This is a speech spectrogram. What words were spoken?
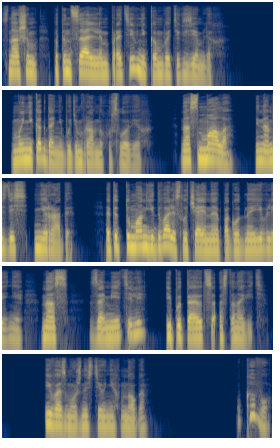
С нашим потенциальным противником в этих землях мы никогда не будем в равных условиях. Нас мало, и нам здесь не рады. Этот туман едва ли случайное погодное явление. Нас заметили и пытаются остановить. И возможностей у них много. «У кого?»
